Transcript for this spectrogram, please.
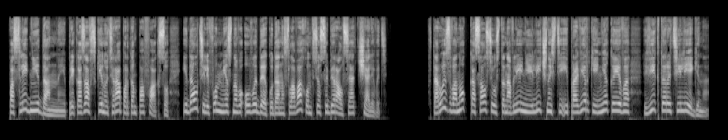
последние данные, приказав скинуть рапортом по факсу, и дал телефон местного ОВД, куда на словах он все собирался отчаливать. Второй звонок касался установления личности и проверки некоего Виктора Телегина.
